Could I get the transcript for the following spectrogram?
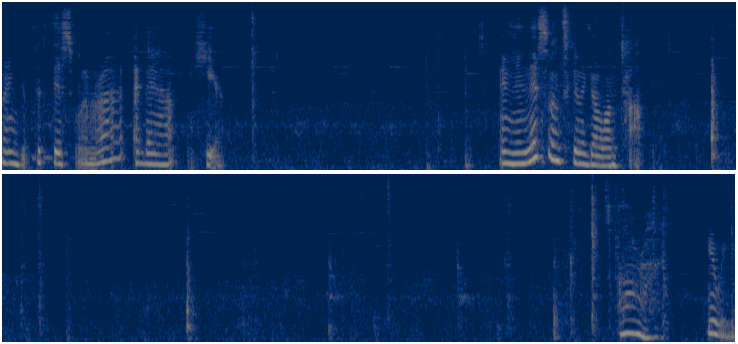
I'm going to put this one right about here. And then this one's going to go on top. All right, here we go.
